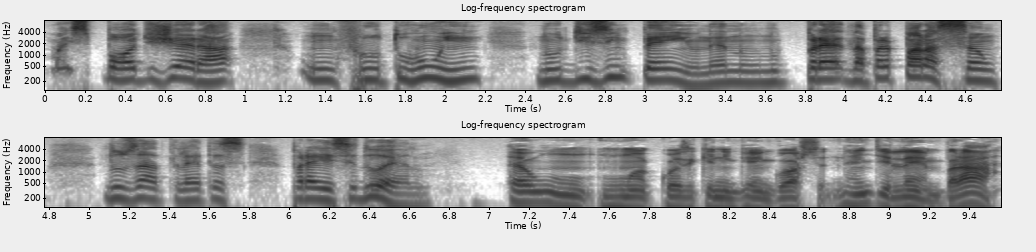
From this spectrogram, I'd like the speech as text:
mas pode gerar um fruto ruim no desempenho, né? No, no pré, na preparação dos atletas para esse duelo. É um, uma coisa que ninguém gosta nem de lembrar,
